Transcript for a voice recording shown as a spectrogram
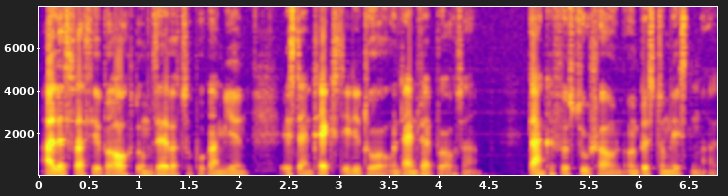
Alles, was ihr braucht, um selber zu programmieren, ist ein Texteditor und ein Webbrowser. Danke fürs Zuschauen und bis zum nächsten Mal.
